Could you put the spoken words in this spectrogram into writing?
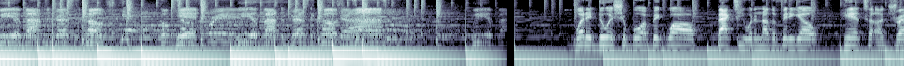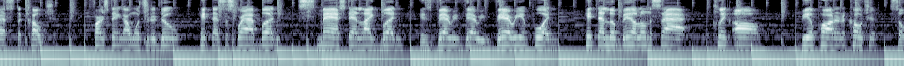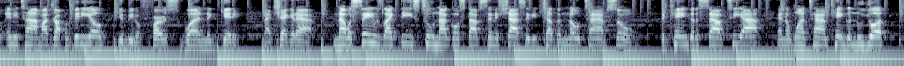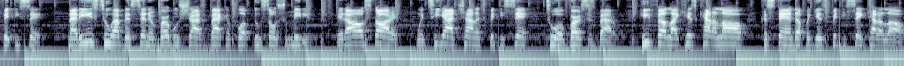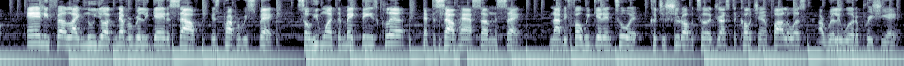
We about to dress the culture. Yeah. We about to dress the culture, huh? We about What it do? It's your boy Big Wall. Back to you with another video here to address the culture. First thing I want you to do, hit that subscribe button, smash that like button. It's very, very, very important. Hit that little bell on the side, click all, be a part of the culture. So anytime I drop a video, you'll be the first one to get it. Now check it out. Now it seems like these two not gonna stop sending shots at each other no time soon. The king of the South, T.I., and the one-time king of New York, 50 Cent. Now these two have been sending verbal shots back and forth through social media. It all started when T.I. challenged 50 Cent to a Verzuz battle. He felt like his catalog could stand up against 50 Cent catalog. And he felt like New York never really gave the South its proper respect. So he wanted to make things clear that the South has something to say. Now, before we get into it, could you shoot over to Address the Culture and follow us? I really would appreciate it.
